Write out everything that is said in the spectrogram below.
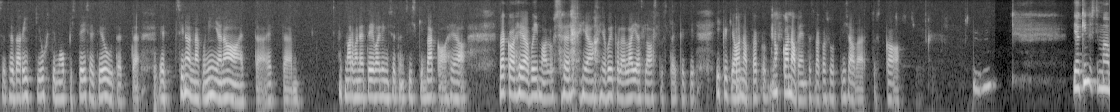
seda riiki juhtima hoopis teised jõud, et, et siin on nagu nii ja naa, et, et, et ma arvan, et e-valimised on siiski väga hea äh, väga hea võimalus ja, ja võib-olla laias laastus ta ikkagi, ikkagi annab, noh, kannab endas väga suurt lisaväärtust ka mm. -hmm ja kindlasti ma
